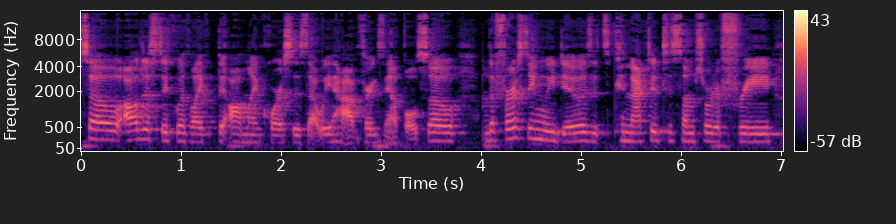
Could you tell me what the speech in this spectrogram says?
So I'll just stick with like the online courses that we have, for example. So the first thing we do is it's connected to some sort of free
